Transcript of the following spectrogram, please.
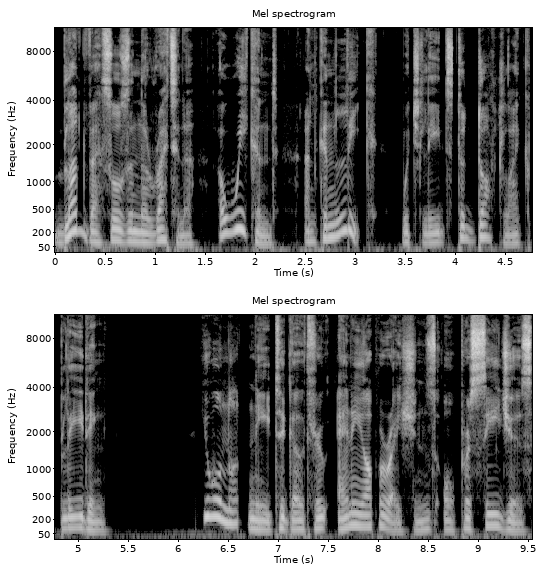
blood vessels in the retina are weakened and can leak, which leads to dot-like bleeding. You will not need to go through any operations or procedures.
